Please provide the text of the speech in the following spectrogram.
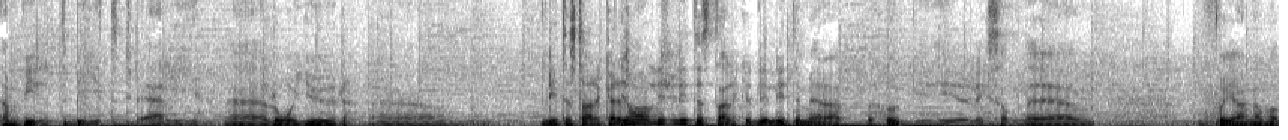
en viltbit, typ älg, eh, rådjur. Eh, Lite starkare ja, smak. li, lite starkare, li, lite mera hugg i det liksom. Det får gärna vara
